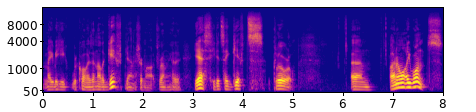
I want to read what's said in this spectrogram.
Maybe he requires another gift, Janice remarked, running her. Yes, he did say gifts, plural. Um, I know what he wants,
